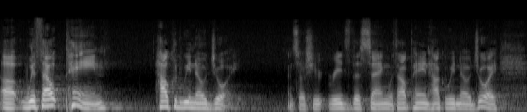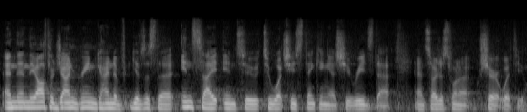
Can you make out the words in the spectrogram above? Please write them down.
uh, Without pain, how could we know joy? And so she reads this saying, Without pain, how could we know joy? And then the author, John Green, kind of gives us the insight into to what she's thinking as she reads that. And so I just want to share it with you.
